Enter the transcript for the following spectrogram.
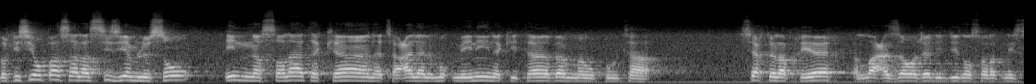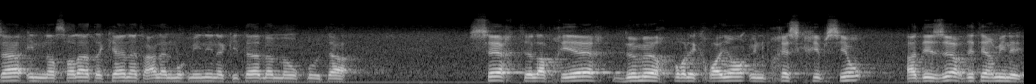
Donc ici on passe à la sixième leçon. Inna salata al-mu'minina kitaban mawquta. Certes la prière, Allah Azza wa Jalla dit dans Surat Nisa, Inna salata ala al-mu'minina kitaban mawquta. Certes la prière demeure pour les croyants une prescription à des heures déterminées.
